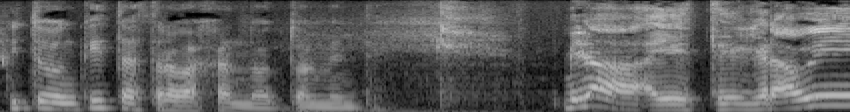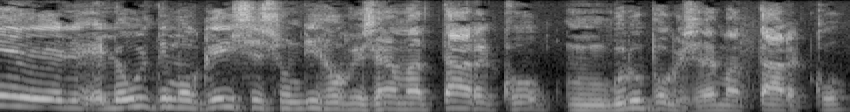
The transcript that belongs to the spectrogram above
Fito, ¿en qué estás trabajando actualmente? Mirá, este, grabé, lo último que hice es un disco que se llama Tarco, un grupo que se llama Tarco,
